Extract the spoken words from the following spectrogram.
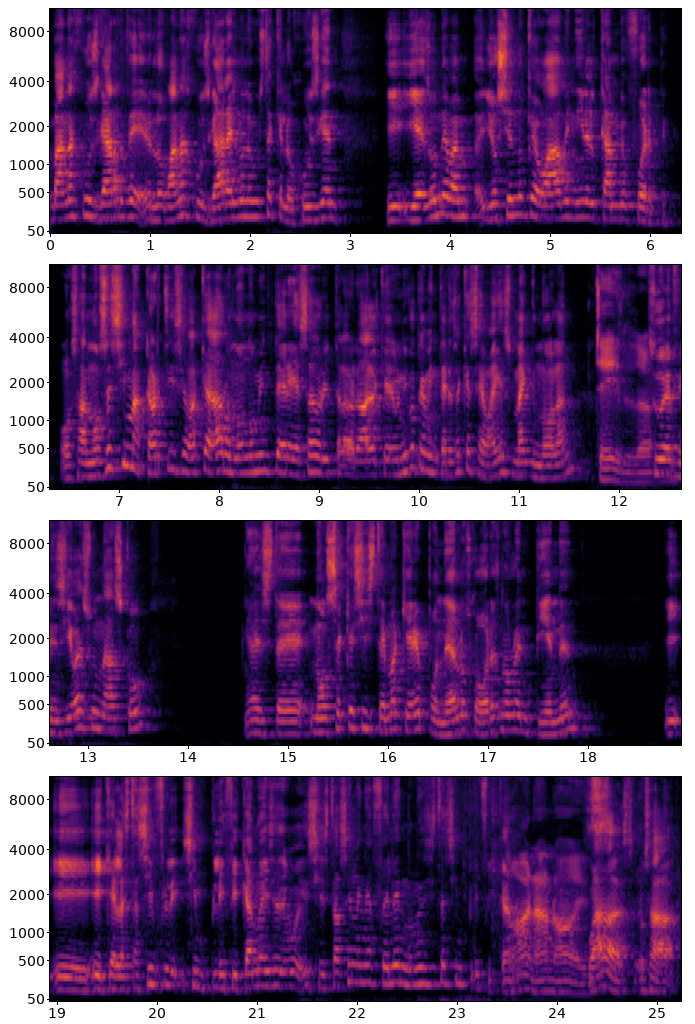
van a juzgar, de, lo van a juzgar. A él no le gusta que lo juzguen. Y, y es donde va, yo siento que va a venir el cambio fuerte. O sea, no sé si McCarthy se va a quedar o no, no me interesa ahorita, la verdad. El, que, el único que me interesa que se vaya es Mike Nolan. Sí, lo- Su defensiva es un asco. Este, no sé qué sistema quiere poner, los jugadores no lo entienden. Y, y, y que la está simpli- simplificando. Dices, güey, si estás en la NFL no necesitas simplificar No, no, no. es- jugadas. O sea,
